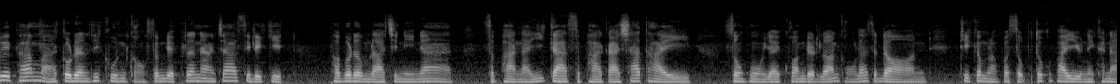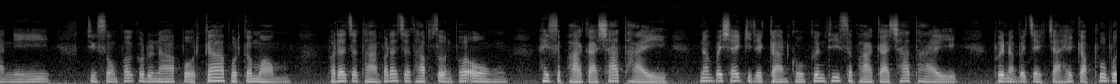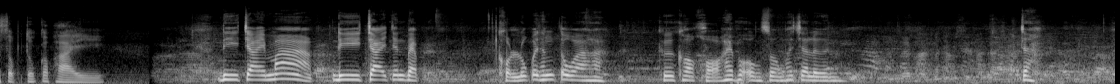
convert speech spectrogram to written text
ด้วยพระมหากรุณาธิคุณของสมเด็จพระนางเจ้าสิริกิติ์พระบรมราชินีนาถสภานายิกาสภากาชาติไทย ทรงห่วงใยความเดือดร้อนของราษฎร ที่กำลังประสบอุทกภัยอยู่ในขณะนี้ จึงทรงพระกรุณาโปรดเกล้าโปรดกระหม่อม พระราชทานพระราชทัพส่วนพระองค์ ให้สภากาชาติไทยนำไปใช้กิจการโคเคลื่อนที่สภากาชาติไทย เพื่อนำไปแจกจ่ายให้กับผู้ประสบอุทกภัย ดีใจมาก ดีใจจนแบบขนลุกไปทั้งตัวค่ะ คือขอขอให้พระองค์ทรงพระเจริญได้ผ่านมาทางสภากาชาติจ้ะ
